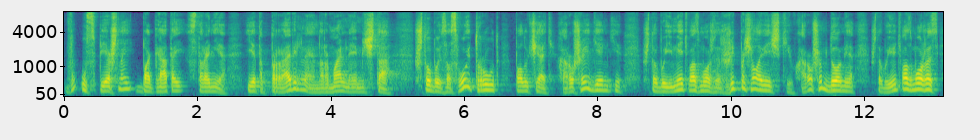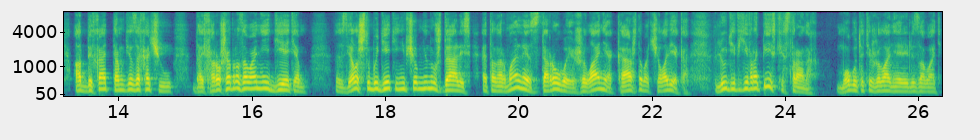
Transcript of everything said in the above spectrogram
в успешной, богатой стране. И это правильная, нормальная мечта, чтобы за свой труд получать хорошие деньги, чтобы иметь возможность жить по-человечески, в хорошем доме, чтобы иметь возможность отдыхать там, где захочу, дать хорошее образование детям, сделать, чтобы дети ни в чем не нуждались. Это нормальное, здоровое желание каждого человека. Люди в европейских странах могут эти желания реализовать.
